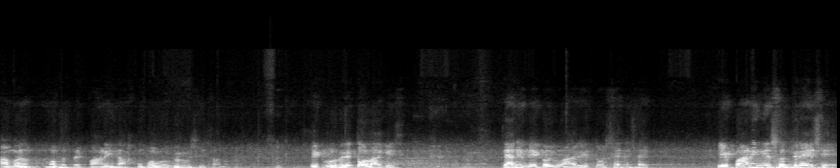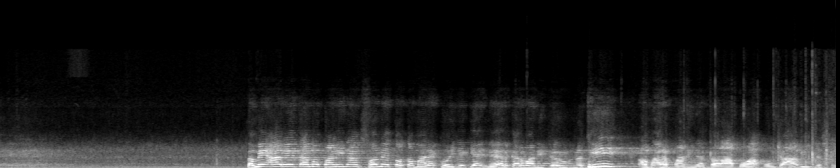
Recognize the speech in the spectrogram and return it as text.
આમાં મફતને પાણી નાખવું બહુ અઘરું છે સાનું. એટલો રેતો લાગે છે. ત્યારે મેં કહ્યું, આ રેતો છે ને સાહેબ? એ પાણીને સંગ્રહે છે. તમે આ રેતામાં પાણી નાખશો ને તો તમારે કોઈ જગ્યાએ નહેર કરવાની જરૂર નથી. અમારા પાણીના તળ આપો આપ ઊંચા આવી જશે.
